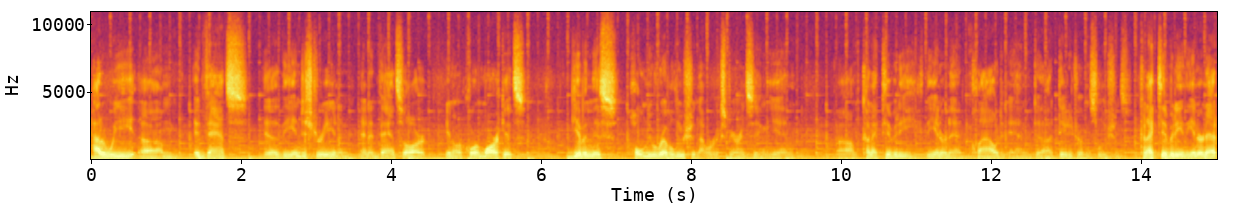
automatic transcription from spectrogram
how do we um, advance uh, the industry and, and advance our in our core markets, given this whole new revolution that we're experiencing in um, connectivity, the internet, cloud, and uh, data-driven solutions. Connectivity and the internet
